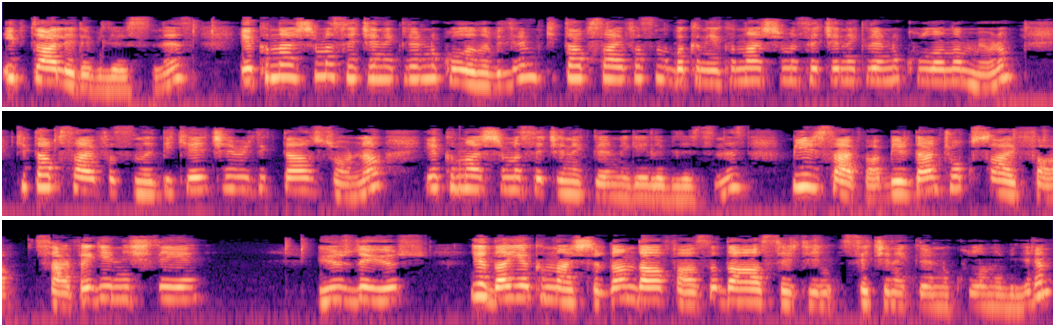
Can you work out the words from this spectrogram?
iptal edebilirsiniz. Yakınlaştırma seçeneklerini kullanabilirim. Kitap sayfasını bakın yakınlaştırma seçeneklerini kullanamıyorum. Kitap sayfasını dikey çevirdikten sonra yakınlaştırma seçeneklerine gelebilirsiniz. Bir sayfa, birden çok sayfa, sayfa genişliği, %100 ya da yakınlaştırdan daha fazla daha az seçeneklerini kullanabilirim.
